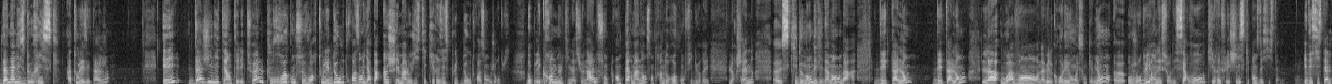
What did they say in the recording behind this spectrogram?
d'analyse de risque à tous les étages, et d'agilité intellectuelle pour reconcevoir tous les deux ou trois ans. Il n'y a pas un schéma logistique qui résiste plus de deux ou trois ans aujourd'hui. Donc les grandes multinationales sont en permanence en train de reconfigurer leur chaîne, euh, ce qui demande évidemment bah, des talents des talents. Là où avant on avait le gros Léon et son camion, euh, aujourd'hui on est sur des cerveaux qui réfléchissent, qui pensent des systèmes. Et des systèmes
